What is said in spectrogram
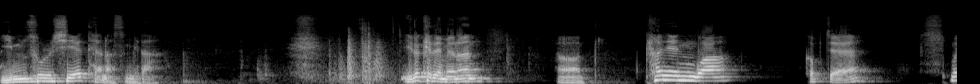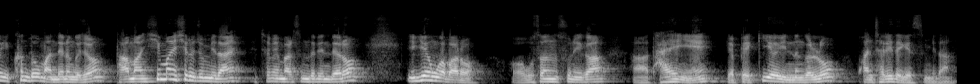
임술시에 태어났습니다. 이렇게 되면은 어, 편인과 급제 뭐큰 도움 안 되는 거죠. 다만 힘은 실어줍니다. 처음에 말씀드린 대로 이 경우가 바로 어, 우선순위가 아, 다행히 옆에 끼어 있는 걸로 관찰이 되겠습니다.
